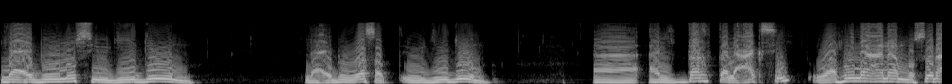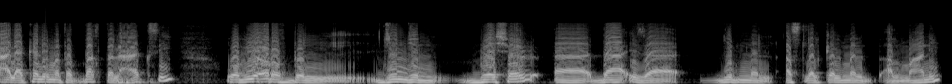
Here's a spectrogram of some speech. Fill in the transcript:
لاعبو نص يجيدون. لاعبو وسط يجيدون. آه الضغط العكسي وهنا أنا مصر على كلمة الضغط العكسي وبيعرف بالجنجن بريشر آه ده إذا جبنا أصل الكلمة الألماني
